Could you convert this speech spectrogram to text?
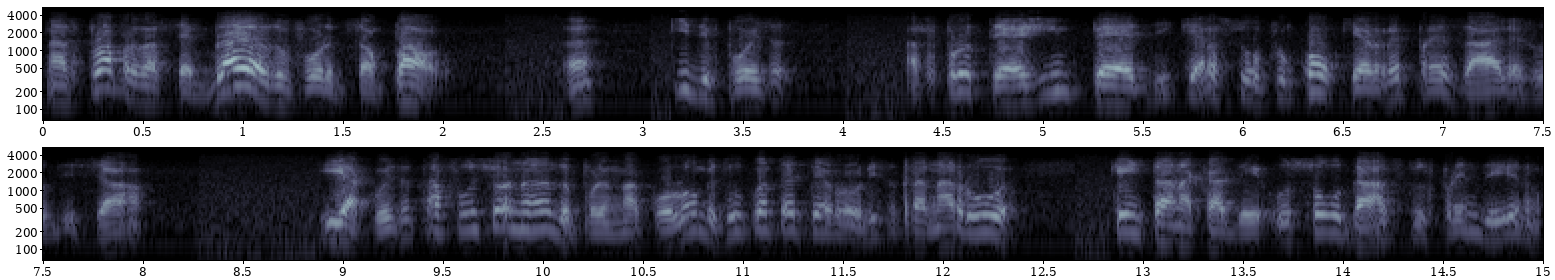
nas próprias assembleias do Foro de São Paulo, né, que depois as, protege e impede que elas sofram qualquer represália judicial. E a coisa está funcionando. Por exemplo, na Colômbia, tudo quanto é terrorista está na rua. Quem está na cadeia? Os soldados que os prenderam.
